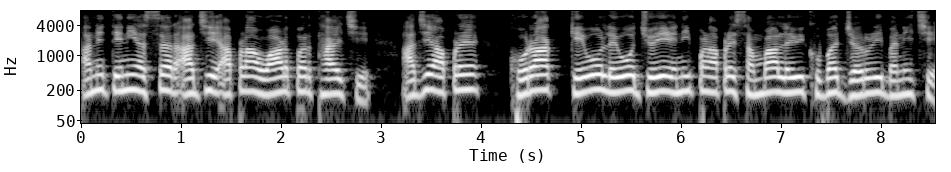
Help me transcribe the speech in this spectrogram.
અને તેની અસર આજે આપણા વાળ પર થાય છે. આજે આપણે ખોરાક કેવો લેવો જોઈએ એની પણ આપણે સંભાળ લેવી ખૂબ જ જરૂરી બની છે.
